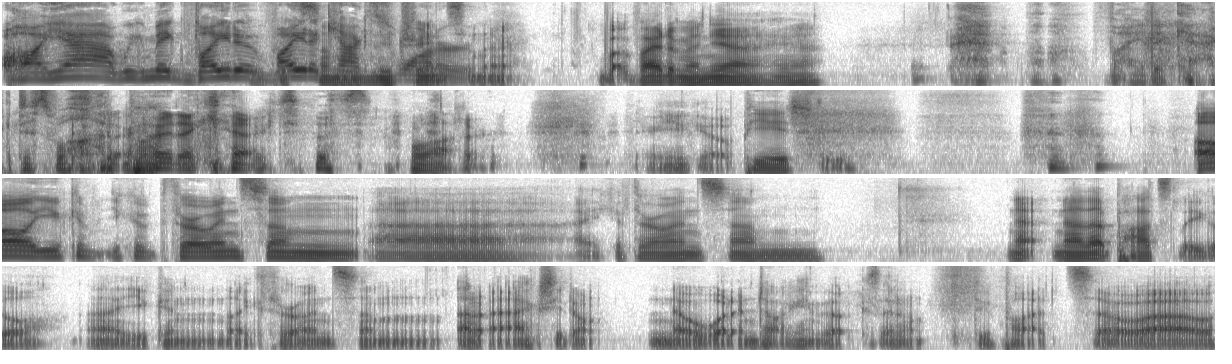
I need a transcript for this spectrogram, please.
oh yeah. We can make vita vita cactus water Vi- vitamin, yeah, yeah. Vita cactus water. Vita cactus water. There you go. PhD. Oh, you could you could throw in some. Uh, you could throw in some. Now, now that pot's legal, uh, you can like throw in some. I, don't, I actually don't know what I'm talking about because I don't do pot. So uh,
